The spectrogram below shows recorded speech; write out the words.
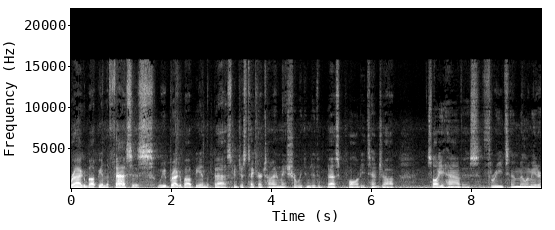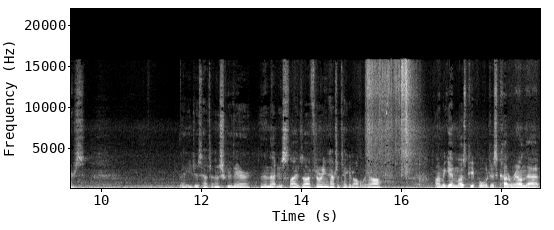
brag about being the fastest, we brag about being the best. We just take our time, make sure we can do the best quality tint job. So all you have is three 10 millimeters that you just have to unscrew there, and then that just slides off. You don't even have to take it all the way off. Um, again, most people will just cut around that,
